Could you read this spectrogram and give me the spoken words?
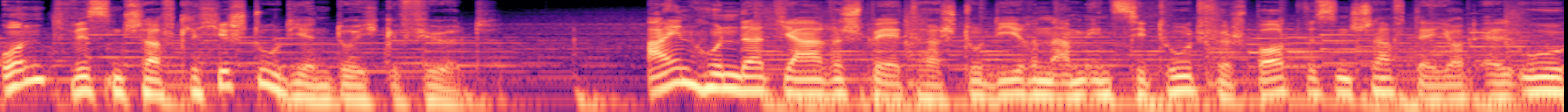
und wissenschaftliche Studien durchgeführt. 100 Jahre später studieren am Institut für Sportwissenschaft der JLU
